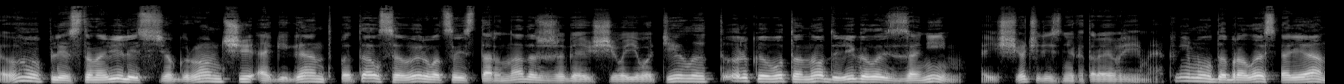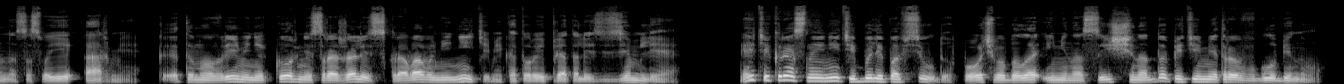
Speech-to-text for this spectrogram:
Вопли становились все громче, а гигант пытался вырваться из торнадо, сжигающего его тело, только вот оно двигалось за ним. А еще через некоторое время к нему добралась Арианна со своей армией. К этому времени корни сражались с кровавыми нитями, которые прятались в земле. Эти красные нити были повсюду, почва была ими насыщена до пяти метров в глубину.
